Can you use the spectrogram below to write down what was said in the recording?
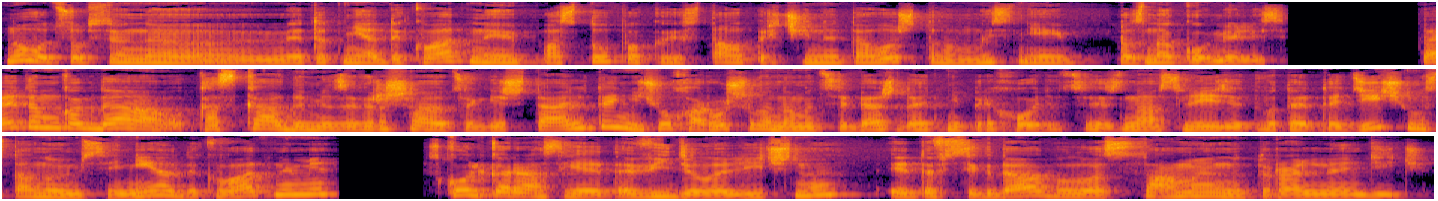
Ну вот, собственно, этот неадекватный поступок и стал причиной того, что мы с ней познакомились. Поэтому, когда каскадами завершаются гештальты, ничего хорошего нам от себя ждать не приходится. Из нас лезет вот эта дичь, мы становимся неадекватными. Сколько раз я это видела лично, это всегда была самая натуральная дичь.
